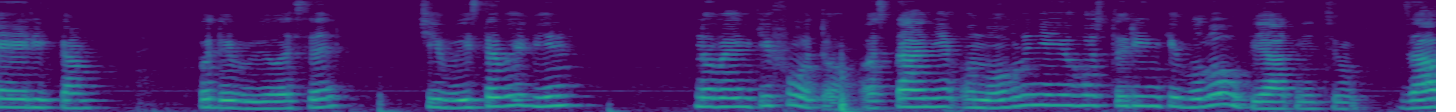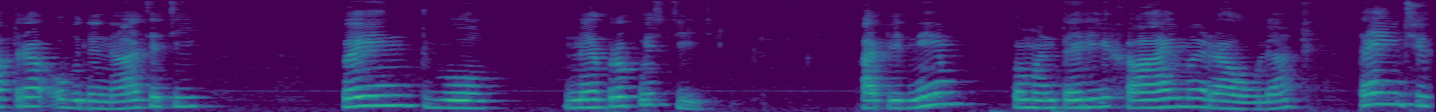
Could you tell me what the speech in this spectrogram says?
Еріка, подивилася, чи виставив він новенькі фото. Останнє оновлення його сторінки було у п'ятницю. Завтра об 11 пейнтбол. Не пропустіть. А під ним коментарі Хайме, Рауля та інших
